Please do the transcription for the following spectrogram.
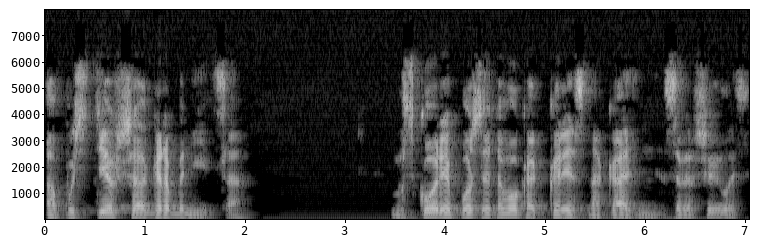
Опустевшая гробница Вскоре после того, как крестная казнь совершилась,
